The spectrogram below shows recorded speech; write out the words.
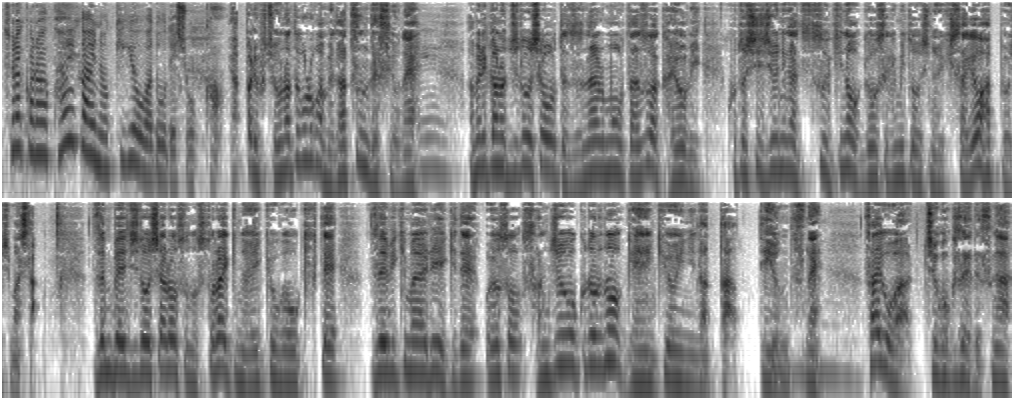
それから海外の企業はどうでしょうか？やっぱり不調なところが目立つんですよね。えー、アメリカの自動車大手ゼネラルモーターズは火曜日、今年12月通期の業績見通しの引き下げを発表しました。全米自動車ロスのストライキの影響が大きくて、税引き前利益でおよそ30億ドルの減益要因になったっていうんですね。最後は中国勢ですが、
